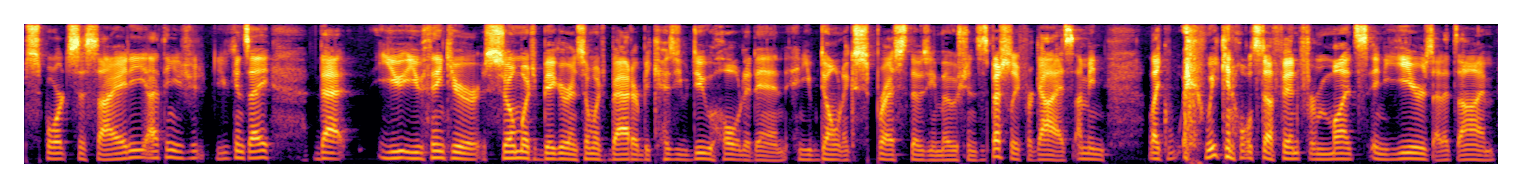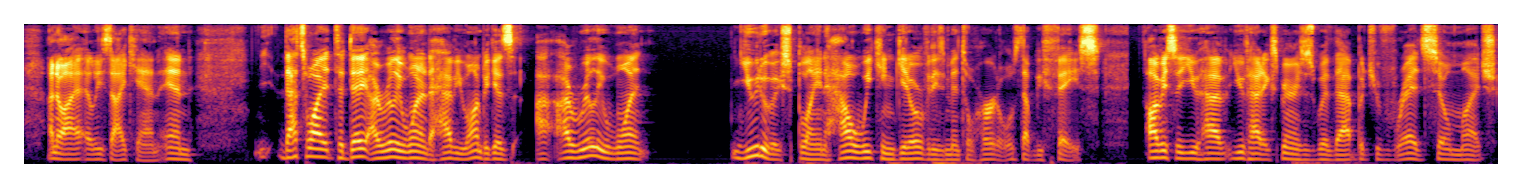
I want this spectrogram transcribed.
sports society. I think you should you can say that you you think you're so much bigger and so much better because you do hold it in and you don't express those emotions especially for guys i mean like we can hold stuff in for months and years at a time. I know I, at least i can. And that's why today i really wanted to have you on because I, I really want you to explain how we can get over these mental hurdles that we face. Obviously you have you've had experiences with that but you've read so much.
